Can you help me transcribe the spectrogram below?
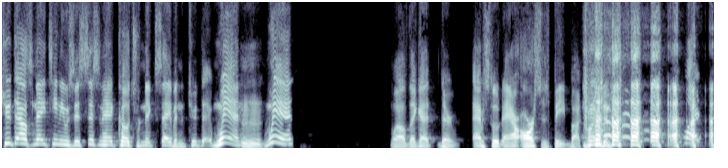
2018, he was assistant head coach for Nick Saban. When, mm-hmm. when, well, they got their absolute arses beat by Clemson.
